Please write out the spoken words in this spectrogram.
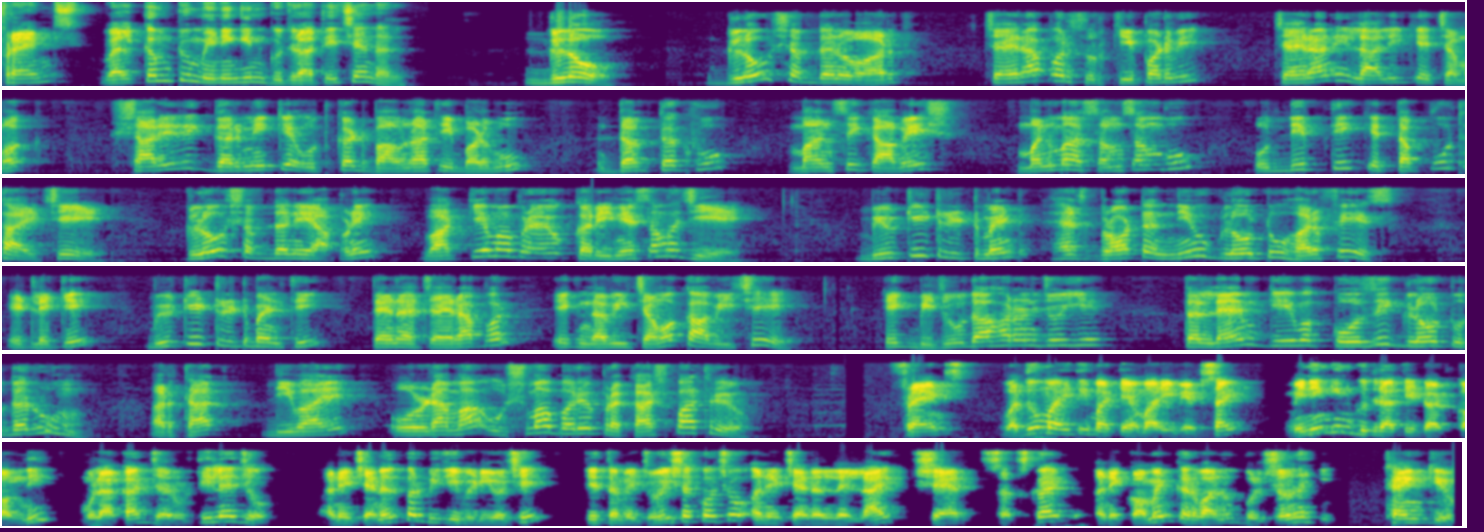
Friends welcome to meaning in Gujarati channel glow glow શબ્દનો અર્થ ચહેરા પર સુરખી પડવી, ચહેરાની લાલી કે ચમક, શારીરિક ગરમી કે ઉત્કટ ભાવનાથી બળવું, ધગધગવું, માનસિક આવેશ, મનમાં સમસમવું, ઉદ્દીપ્તિ કે તપવું થાય છે. ગ્લો શબ્દને આપણે વાક્યમાં પ્રયોગ કરીને સમજીએ. Beauty treatment has brought a new glow to her face એટલે કે બ્યુટી ટ્રીટમેન્ટથી તેના ચહેરા પર એક નવી ચમક આવી છે. એક બીજું ઉદાહરણ જોઈએ. The lamp gave a cozy glow to the room અર્થાત દીવાએ ઓરડામાં ઉષ્માભર્યો પ્રકાશ પાથર્યો. ફ્રેન્ડ્સ વધુ માહિતી માટે અમારી website meaning in Gujarati dot કોમની મુલાકાત જરૂરથી લેજો અને ચેનલ પર બીજી વીડિયો છે જે તમે જોઈ શકો છો અને ચેનલને લાઇક શેર સબસ્ક્રાઇબ અને કોમેન્ટ કરવાનું ભૂલશો નહીં. Thank you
